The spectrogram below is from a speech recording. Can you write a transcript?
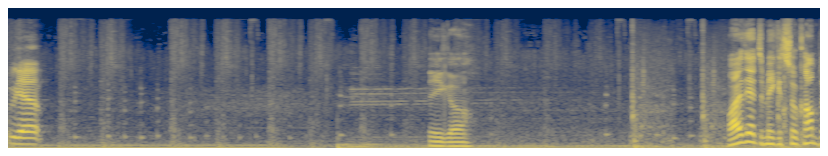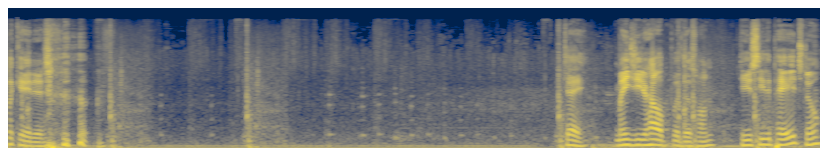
Yeah. There you go. Why do they have to make it so complicated? okay, I need your help with this one. Can you see the page? No?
